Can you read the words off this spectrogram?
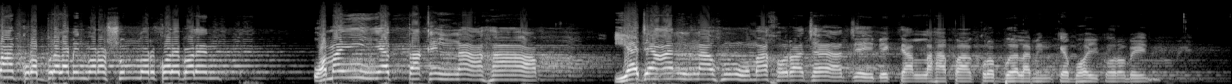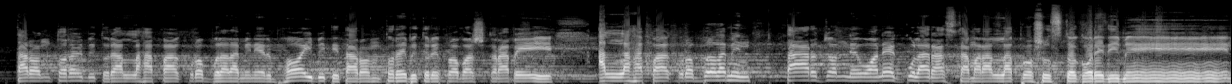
পাক রব্বুল আলামিন বড় সুন্দর করে বলেন, ওয়ামাই ইয়াত্তাকিল্লাহা ইয়াজআল লাহু মাখরাজা যে ব্যক্তি আল্লাহ পাক রব্বুল আলামিনকে ভয় করবে, তার অন্তরের ভিতরে আল্লাহ পাক রব্বুল আলামিনের ভয় ভীতি তার অন্তরের ভিতরে প্রবেশ করাবে। আল্লাহ পাক রব্বুল আলামিন তার জন্য অনেকগুলা রাস্তা আমার আল্লাহ প্রশস্ত করে দিবেন।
